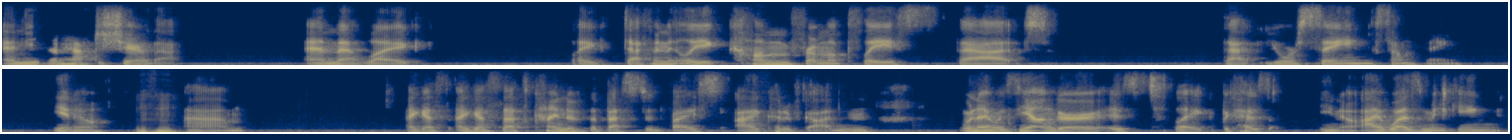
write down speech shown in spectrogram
and you don't have to share that. And that like like definitely come from a place that that you're saying something, you know. Mm-hmm. Um, I guess I guess that's kind of the best advice I could have gotten when I was younger is to like because you know I was making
